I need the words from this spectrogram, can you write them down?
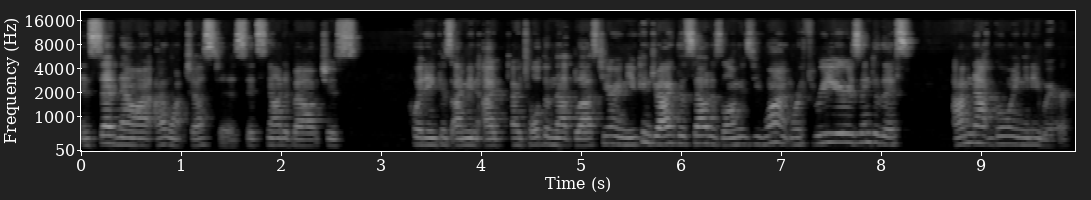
Instead, now I, I want justice. It's not about just quitting because I mean, I, I told them that last year, and you can drag this out as long as you want. We're three years into this. I'm not going anywhere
